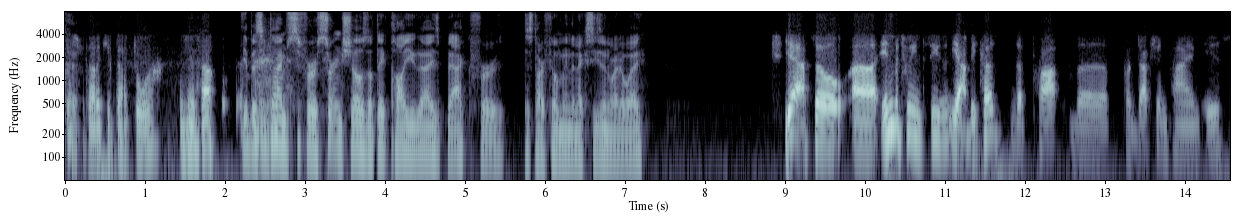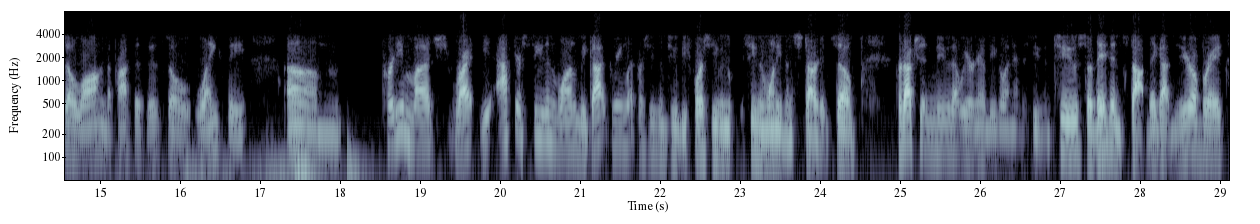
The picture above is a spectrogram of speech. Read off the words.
guess we got to get back to work. You know? Yeah, but sometimes for certain shows, don't they call you guys back for to start filming the next season right away? Yeah. So uh, in between seasons, yeah, because the pro the production time is so long, the process is so lengthy. Um, pretty much right after season one, we got greenlit for season two before season season one even started. So production knew that we were going to be going into season two, so they didn't stop. They got zero breaks,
